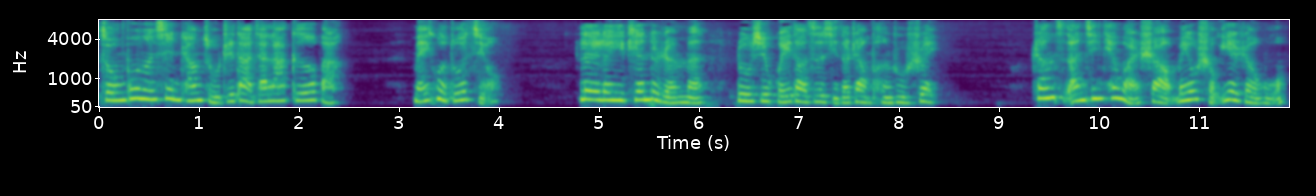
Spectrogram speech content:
总不能现场组织大家拉歌吧？没过多久，累了一天的人们陆续回到自己的帐篷入睡。张子安今天晚上没有守夜任务，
